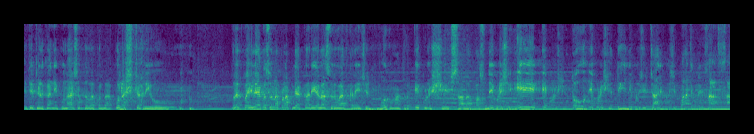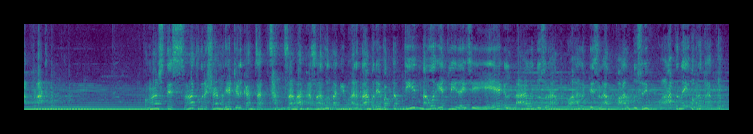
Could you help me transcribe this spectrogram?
तिथे टिळकांनी पुन्हा शब्द वापरला. पुनश्च हरी हो. परत पहिल्यापासून आपण आपल्या कार्याला सुरुवात करायची मग मात्र एकोणीसशे सालापासून एकोणीसशे एक एकोणीसशे दोन एकोणीसशे तीन एकोणीसशे चार एकोणीसशे पाच एकोणीसशे सात सात आठ. पाच ते सात वर्षामध्ये टिळकांचा झंझावात असा होता की भारतामध्ये फक्त तीन नावं घेतली जायची. एक लाल दुसरा बाल तिसरा पाल दुसरी बात नाही भारतात.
